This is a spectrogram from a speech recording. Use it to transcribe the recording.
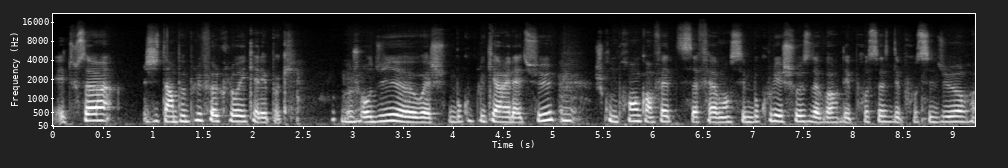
Et tout ça, j'étais un peu plus folklorique à l'époque. Mhm. Aujourd'hui, ouais, je suis beaucoup plus carrée là-dessus. Mhm. Je comprends qu'en fait, ça fait avancer beaucoup les choses d'avoir des process, des procédures,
